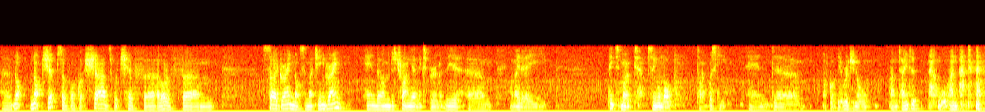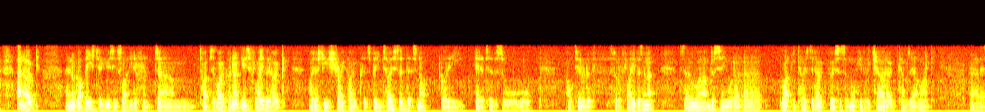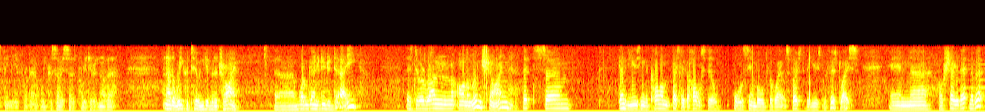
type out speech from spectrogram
Uh, not not chips, I've, I've, got shards which have uh, a lot of um, side grain, not so much end grain and I'm just trying out an experiment there. Um, I made a peat smoked single malt type whiskey and uh, I've got the original untainted or un unoaked and I've got these two using slightly different um, types of oak. I don't use flavoured oak, I just use straight oak that's been toasted that's not got any additives or, or alternative sort of flavours in it. So uh, I'm just seeing what a, a lightly toasted oak versus a more heavily charred oak comes out like. Uh, that's been there for about a week or so, so it's probably give it another another week or two and give it a try. Uh, what I'm going to do today is do a run on a moonshine that's um, going to be using the column, basically the whole still, all assembled the way it was supposed to be used in the first place, and uh, I'll show you that in a bit.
